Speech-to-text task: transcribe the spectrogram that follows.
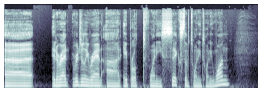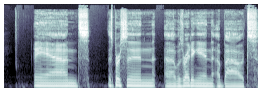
Uh, it originally ran on April 26th of 2021. And this person uh, was writing in about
